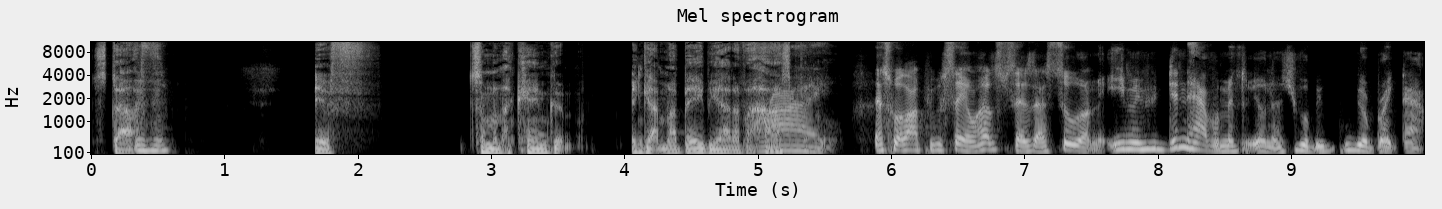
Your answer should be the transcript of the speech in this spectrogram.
stuff mm-hmm. if someone came and got my baby out of a hospital. That's what a lot of people say. My husband says that too. Even if you didn't have a mental illness, you would be you would break down.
